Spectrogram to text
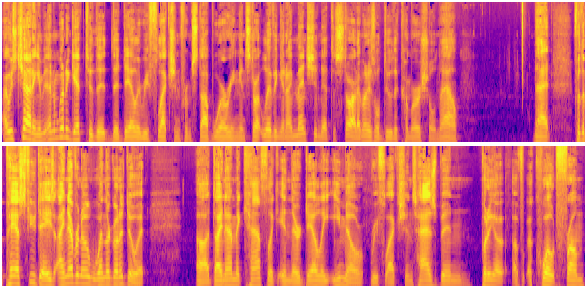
I was chatting, and I'm going to get to the, the daily reflection from Stop Worrying and Start Living. And I mentioned at the start, I might as well do the commercial now, that for the past few days, I never know when they're going to do it. Uh, Dynamic Catholic, in their daily email reflections, has been putting a, a, a quote from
